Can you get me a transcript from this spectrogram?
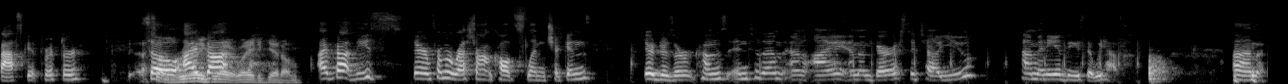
basket thrifter. That's So a really I've got- great way to get them. I've got these. They're from a restaurant called Slim Chickens. Their dessert comes into them, and I am embarrassed to tell you how many of these that we have. Um,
